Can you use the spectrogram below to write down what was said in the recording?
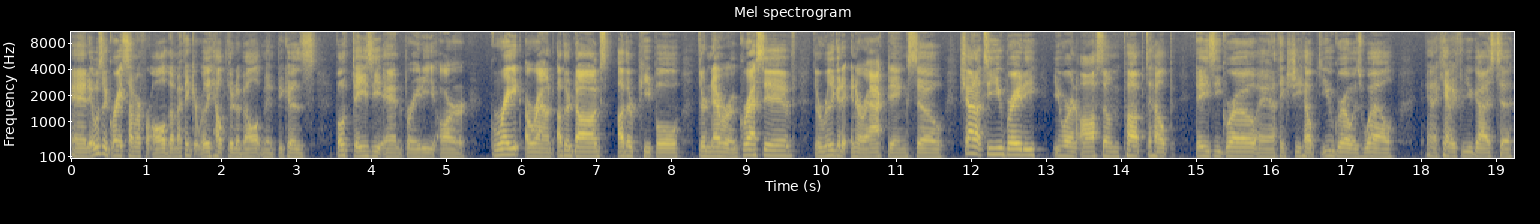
and it was a great summer for all of them. I think it really helped their development because both Daisy and Brady are great around other dogs, other people. They're never aggressive. They're really good at interacting. So, shout out to you, Brady. You were an awesome pup to help Daisy grow, and I think she helped you grow as well. And I can't wait for you guys to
